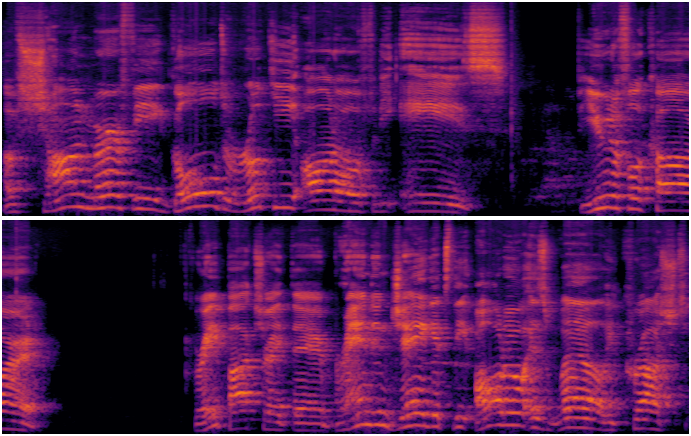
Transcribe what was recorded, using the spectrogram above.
of Sean Murphy, gold rookie auto for the A's. Beautiful card. Great box right there. Brandon J gets the auto as well. He crushed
